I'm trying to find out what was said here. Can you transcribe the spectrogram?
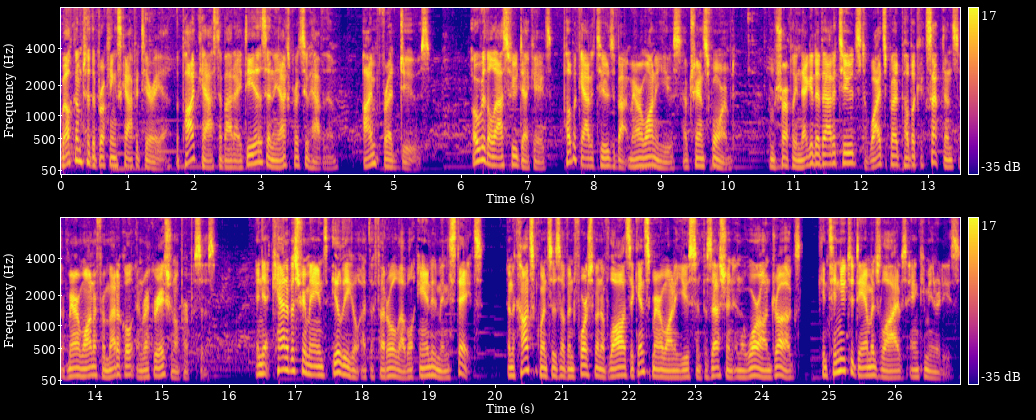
Welcome to the Brookings Cafeteria, the podcast about ideas and the experts who have them. I'm Fred Dews. Over the last few decades, public attitudes about marijuana use have transformed, from sharply negative attitudes to widespread public acceptance of marijuana for medical and recreational purposes. And yet, cannabis remains illegal at the federal level and in many states, and the consequences of enforcement of laws against marijuana use and possession in the war on drugs continue to damage lives and communities.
